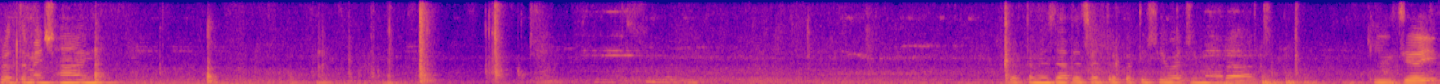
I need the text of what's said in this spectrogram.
Prathamesh hi Prathamesh दादा छत्रपती शिवाजी महाराज की जय.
